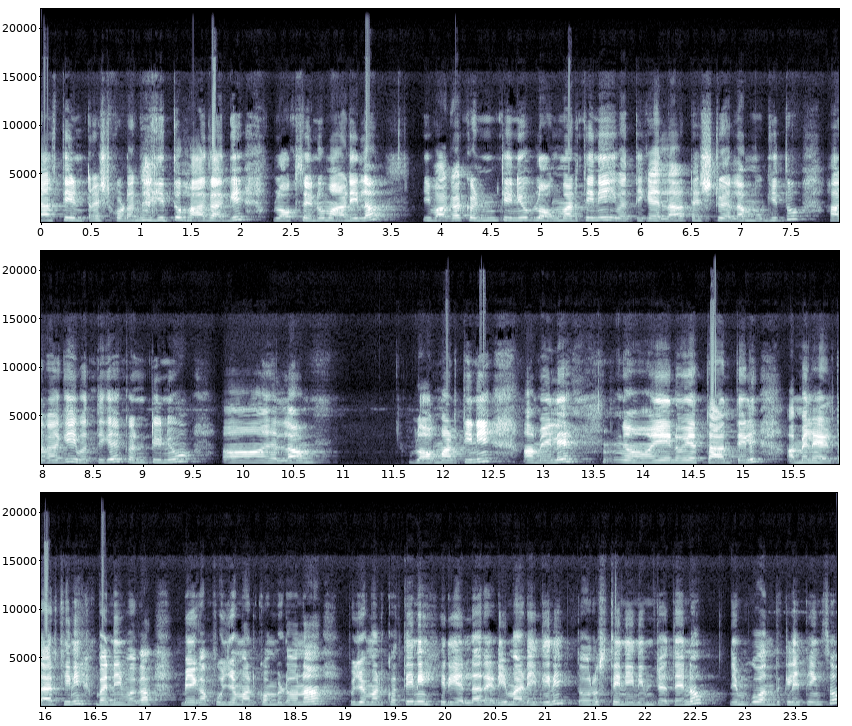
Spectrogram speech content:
ಜಾಸ್ತಿ ಇಂಟ್ರೆಸ್ಟ್ ಕೊಡೋಂಗಾಗಿತ್ತು, ಹಾಗಾಗಿ ಬ್ಲಾಗ್ಸ್ ಏನೂ ಮಾಡಿಲ್ಲ. ಇವಾಗ ಕಂಟಿನ್ಯೂ ಬ್ಲಾಗ್ ಮಾಡ್ತೀನಿ. ಇವತ್ತಿಗೆ ಎಲ್ಲ ಟೆಸ್ಟು ಎಲ್ಲ ಮುಗೀತು. ಹಾಗಾಗಿ ಇವತ್ತಿಗೆ ಕಂಟಿನ್ಯೂ ಎಲ್ಲ ಬ್ಲಾಗ್ ಮಾಡ್ತೀನಿ. ಆಮೇಲೆ ಏನು ಎತ್ತ ಅಂತೇಳಿ ಆಮೇಲೆ ಹೇಳ್ತಾ ಇರ್ತೀನಿ. ಬನ್ನಿ ಇವಾಗ ಬೇಗ ಪೂಜೆ ಮಾಡ್ಕೊಂಬಿಡೋಣ ಪೂಜೆ ಮಾಡ್ಕೊತೀನಿ. ಇರಿ, ಎಲ್ಲ ರೆಡಿ ಮಾಡಿದ್ದೀನಿ. ತೋರಿಸ್ತೀನಿ ನಿಮ್ಮ ಜೊತೆನೂ. ನಿಮಗೂ ಒಂದು ಕ್ಲಿಪ್ಪಿಂಗ್ಸು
